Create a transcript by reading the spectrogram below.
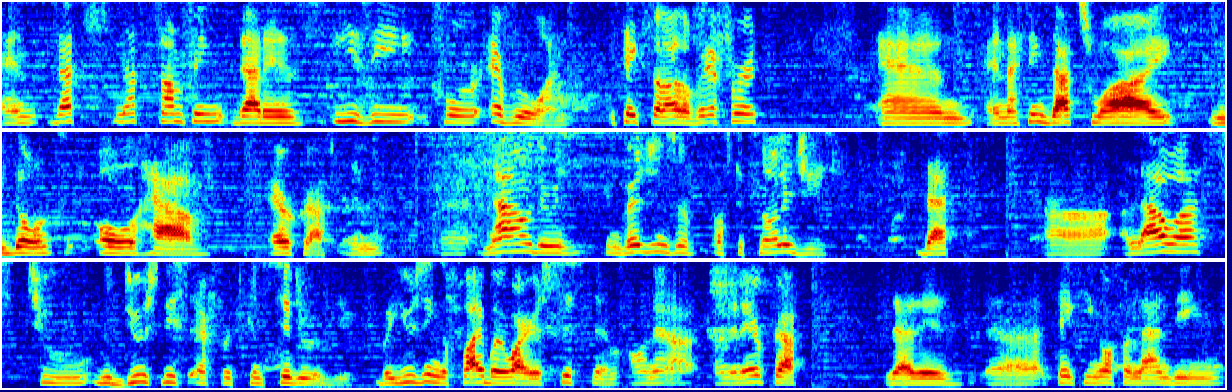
And that's not something that is easy for everyone. It takes a lot of effort. And, and I think that's why we don't all have aircraft. And uh, now there is convergence of, of technologies that uh, allow us to reduce this effort considerably by using a fly-by-wire system on, a, on an aircraft that is uh, taking off and landing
